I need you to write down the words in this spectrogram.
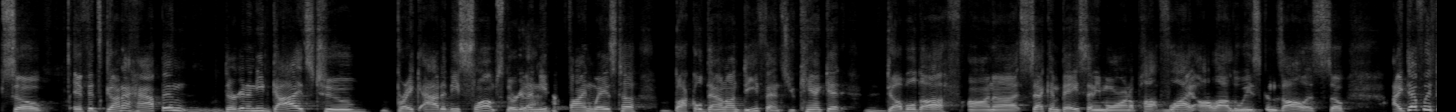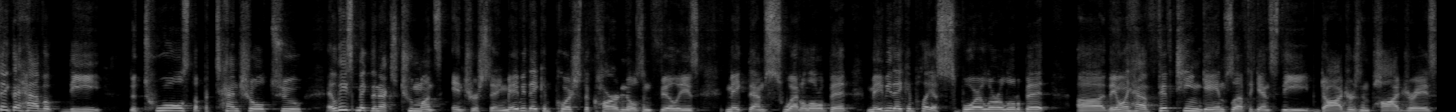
So if it's gonna happen, they're gonna need guys to break out of these slumps. They're gonna yeah. need to find ways to buckle down on defense. You can't get doubled off on a second base anymore on a pop mm. fly, a la mm. Luis Gonzalez. So I definitely think they have the the tools, the potential to at least make the next two months interesting. Maybe they can push the Cardinals and Phillies, make them sweat a little bit. Maybe they can play a spoiler a little bit. Uh, they only have 15 games left against the Dodgers and Padres.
